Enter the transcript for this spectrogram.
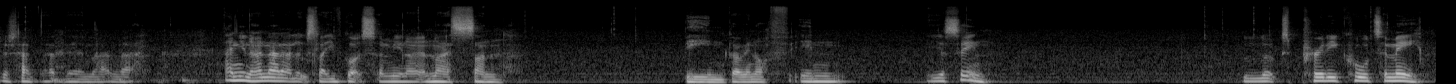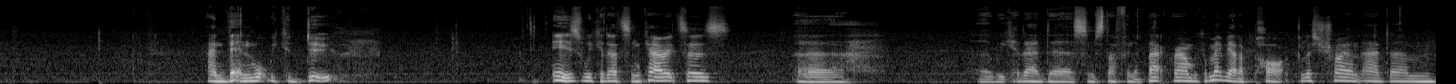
just have that there like that and you know now that looks like you've got some you know a nice sun beam going off in your scene. Looks pretty cool to me. And then what we could do is we could add some characters. Uh, uh, we could add uh, some stuff in the background. We could maybe add a park. Let's try and add. Um,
